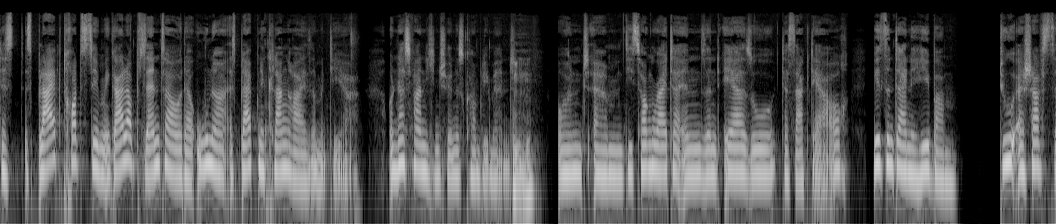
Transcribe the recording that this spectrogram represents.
das, es bleibt trotzdem, egal ob Senta oder Una, es bleibt eine Klangreise mit dir. Und das fand ich ein schönes Kompliment. Und ähm, die SongwriterInnen sind eher so, das sagte er auch, wir sind deine Hebammen. Du erschaffst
